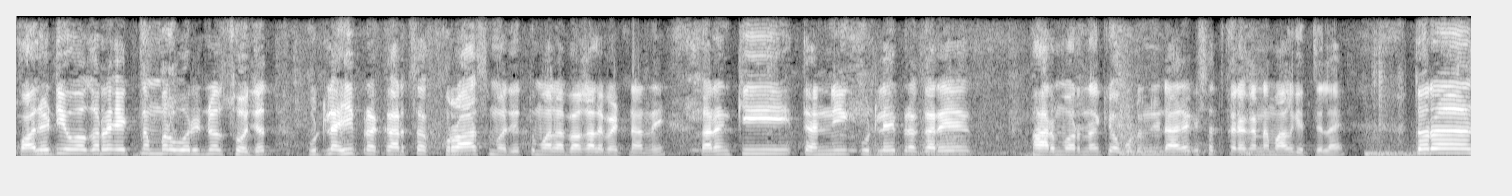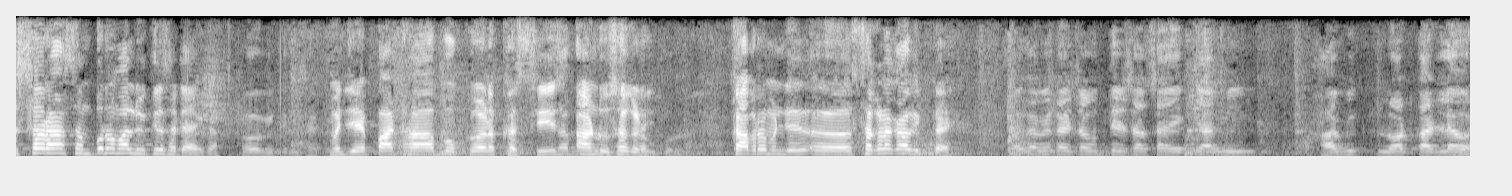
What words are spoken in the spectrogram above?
क्वालिटी वगैरे एक नंबर ओरिजिनल सोजत कुठल्याही प्रकारचं क्रॉसमध्ये तुम्हाला बघायला भेटणार नाही. कारण की त्यांनी कुठल्याही प्रकारे फार्मरनं किंवा कुठून डायरेक्ट शेतकऱ्याकडनं माल घेतलेला आहे. तर अं, सर हा संपूर्ण माल विक्रीसाठी आहे का? हो विक्रीसाठी. म्हणजे पाठा बोकड खस्सी आंडू सगळे. का बरं म्हणजे अं, सगळं का विकताय? सगळं विकायचा उद्देश असा आहे की आम्ही हा लॉट काढल्यावर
